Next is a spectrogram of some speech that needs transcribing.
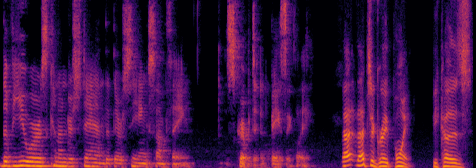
the viewers can understand that they're seeing something scripted basically. That, that's a great point because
